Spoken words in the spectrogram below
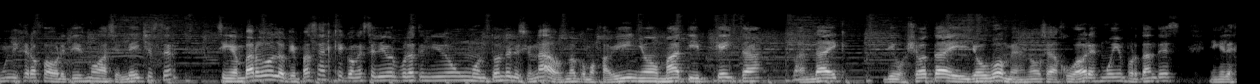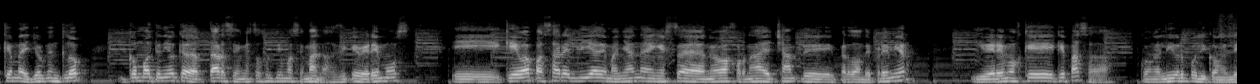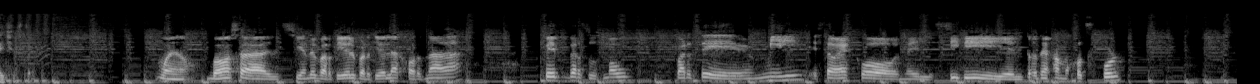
un ligero favoritismo hacia el Leicester. Sin embargo, lo que pasa es que con este Liverpool ha tenido un montón de lesionados, ¿no? Como Fabiño, Matip, Keita, Van Dijk, Diego Jota y Joe Gómez, ¿no? O sea, jugadores muy importantes en el esquema de Jürgen Klopp y cómo ha tenido que adaptarse en estas últimas semanas. Así que veremos eh, qué va a pasar el día de mañana en esta nueva jornada de, champ de, perdón, de Premier y veremos qué, pasa con el Liverpool y con el Leicester. Bueno, vamos al siguiente partido, el partido de la jornada. Pep versus Mou, parte 1000, esta vez con el City y el Tottenham Hotspur.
